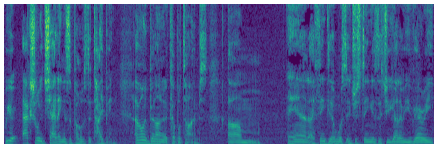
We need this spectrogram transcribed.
where you're actually chatting as opposed to typing. I've only been on it a couple times. Um, and I think that what's interesting is that you got to be very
